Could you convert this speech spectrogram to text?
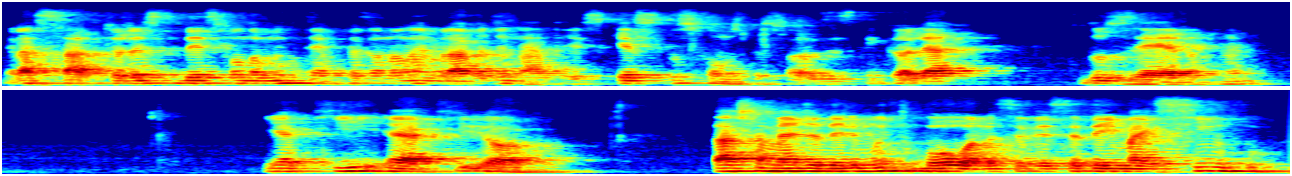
Engraçado, porque eu já estudei esse fundo há muito tempo, mas eu não lembrava de nada. Eu esqueço dos fundos, pessoal. Às vezes tem que olhar do zero, né? E aqui, é aqui, ó, taxa média dele muito boa, né? Você vê CDI mais 5,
